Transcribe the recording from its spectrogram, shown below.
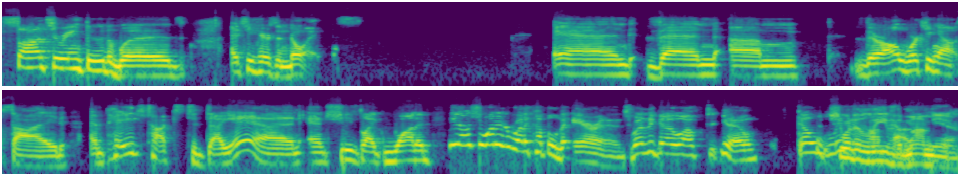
sauntering through the woods, and she hears a noise. And then um, they're all working outside, and Paige talks to Diane, and she's like, wanted, you know, she wanted to run a couple of errands. She wanted to go off to, you know, go. She wanted to leave the compound. mom. Yeah.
